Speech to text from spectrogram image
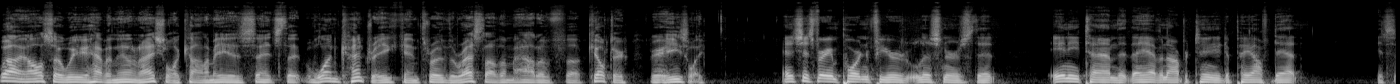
Well, and also we have an international economy in the sense that one country can throw the rest of them out of uh, kilter very easily. And it's just very important for your listeners that any time that they have an opportunity to pay off debt, it's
